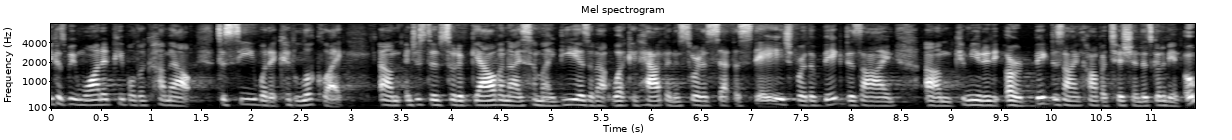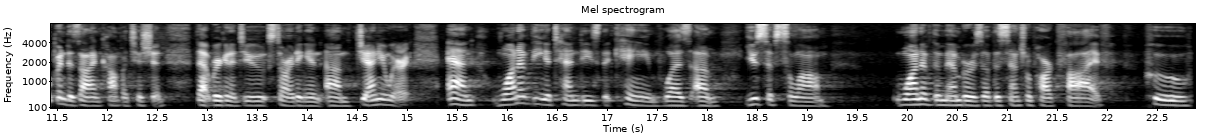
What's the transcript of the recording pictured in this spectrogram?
because we wanted people to come out to see what it could look like um, and just to sort of galvanize some ideas about what could happen and sort of set the stage for the big design um, community or big design competition. There's going to be an open design competition that we're going to do starting in um, January. And one of the attendees that came was um, Yusef Salaam, one of the members of the Central Park Five, who,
